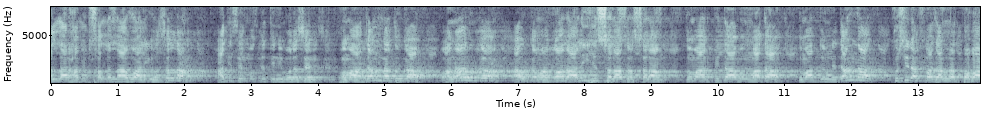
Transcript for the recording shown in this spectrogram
আল্লাহর হাবিব সাল্লাহ আলী হোসাল্লাম হাদিসের মধ্যে তিনি বলেছেন, হোমা জান্নাতুকা অনারুকা আউকামা কন আলী হিসালাম তোমার পিতা এবং মাতা তোমার জন্য জান্নাত, খুশি রাখবা, জান্নাত পাবা,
